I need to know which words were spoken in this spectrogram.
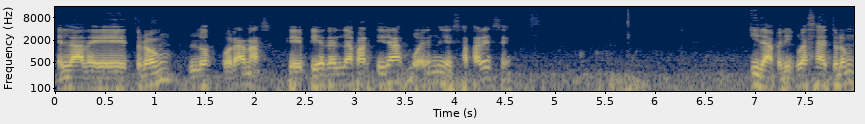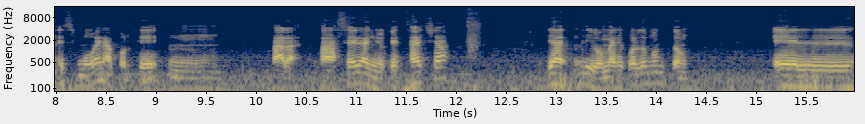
En la de Tron, los programas que pierden la partida mueren y desaparecen. Y la película esa de Tron es muy buena porque mm, para, para ser año que está hecha, ya digo, me recuerdo un montón el,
